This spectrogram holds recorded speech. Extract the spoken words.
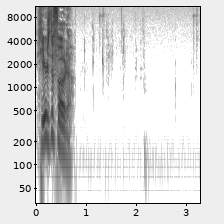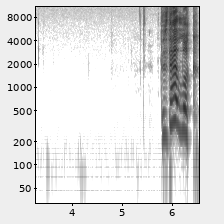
Here's the photo. Does that look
